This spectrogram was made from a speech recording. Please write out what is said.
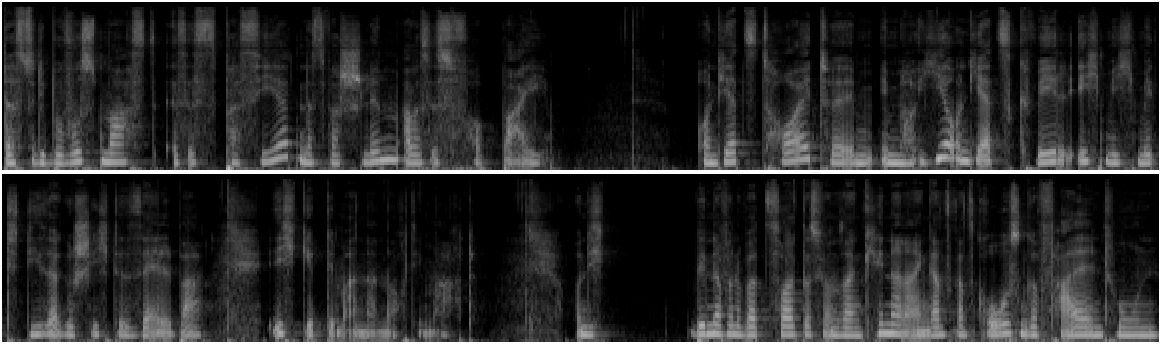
dass du dir bewusst machst, es ist passiert und es war schlimm, aber es ist vorbei. Und jetzt heute, im, im Hier und Jetzt quäle ich mich mit dieser Geschichte selber. Ich gebe dem anderen noch die Macht. Und ich bin davon überzeugt, dass wir unseren Kindern einen ganz, ganz großen Gefallen tun,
